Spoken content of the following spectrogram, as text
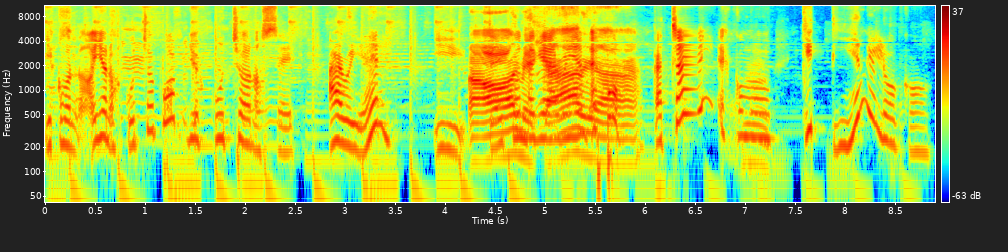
Y es como, no, yo no escucho pop, yo escucho, no sé, R.E.M. Y te das cuenta que es pop, ¿cachai? Es como, Mm. ¿qué tiene, loco?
